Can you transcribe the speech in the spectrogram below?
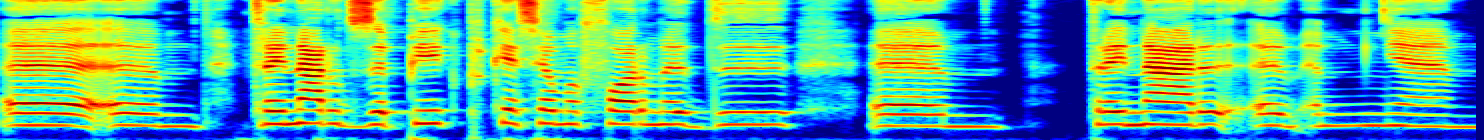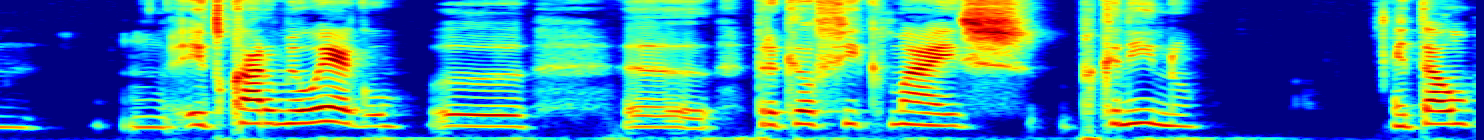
uh, um, treinar o desapego, porque essa é uma forma de um, treinar a, a minha. educar o meu ego uh, uh, para que ele fique mais pequenino. Então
